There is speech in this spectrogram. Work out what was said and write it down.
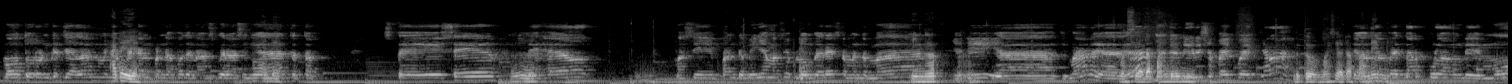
mau turun ke jalan Ada ya? menyampaikan pendapat dan aspirasinya Oh, ada. tetap stay safe, Mm. stay health. Masih pandeminya masih belum beres teman-teman. Ingat. Jadi ya gimana ya? Masih ya, ada pandemi. diri sebaik-baiknya lah. betul masih ada Jangan pandemi sampai ntar pulang demo,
